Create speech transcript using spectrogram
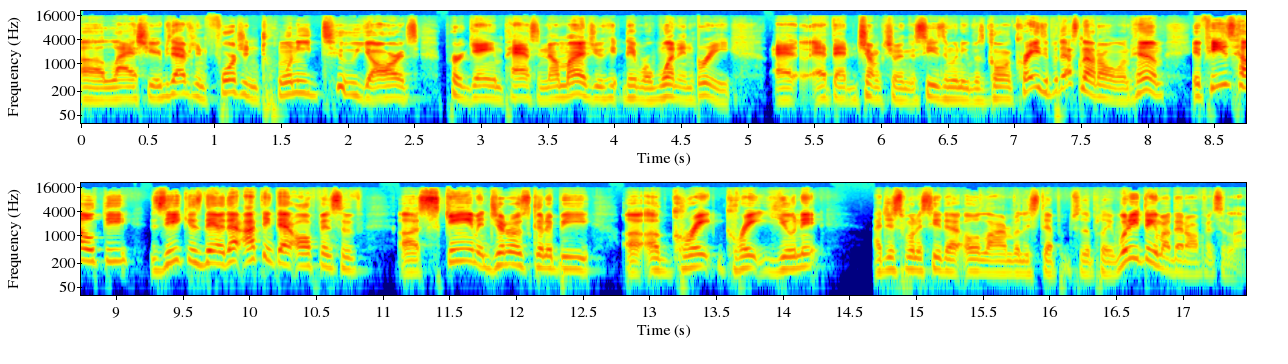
uh, last year. He was averaging 422 yards per game passing. Now, mind you, they were one and three at, at that juncture in the season when he was going crazy, but that's not all on him. If he's healthy, Zeke is there. That I think that offensive uh, scheme in general is going to be a, a great, great unit. I just want to see that O line really step up to the plate. What do you think about that offensive line?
